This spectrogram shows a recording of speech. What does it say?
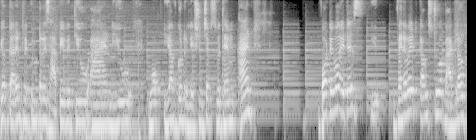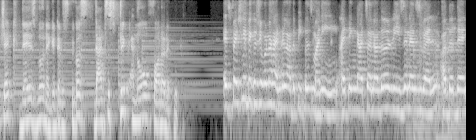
your current recruiter is happy with you and you you have good relationships with him. And whatever it is you, whenever it comes to a background check there is no negatives because that's a strict no for a recruiter especially because you're going to handle other people's money i think that's another reason as well other than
